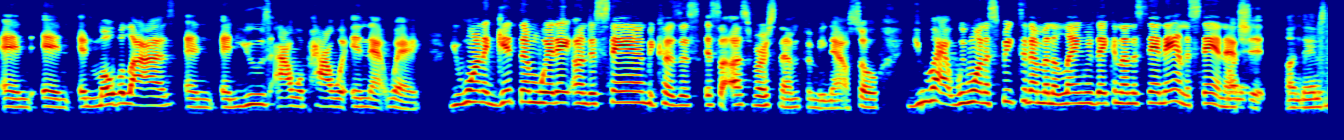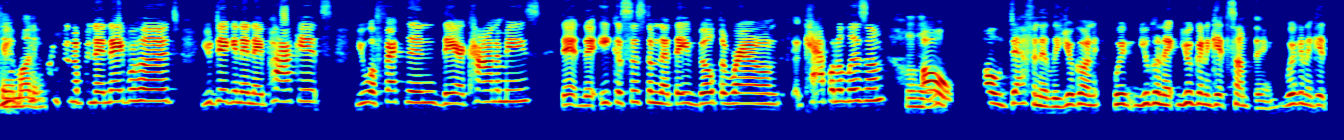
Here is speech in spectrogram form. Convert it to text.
and and and mobilize and and use our power in that way you want to get them where they understand because it's it's a us versus them for me now. So you have we want to speak to them in a language they can understand. They understand that money. shit. And they understand you, money. You up in their neighborhoods, you digging in their pockets, you affecting their economies, their the ecosystem that they've built around capitalism. Mm-hmm. Oh, oh definitely. You're going to you're going to you're going to get something. We're going to get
